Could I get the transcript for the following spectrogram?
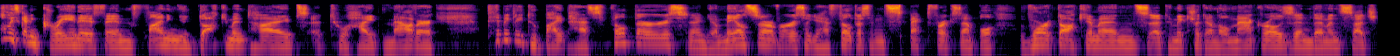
always getting creative and finding new document types uh, to hide malware, typically to bypass filters and your mail server. So you have filters that inspect, for example, Word documents uh, to make sure there are no macros in them and such.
